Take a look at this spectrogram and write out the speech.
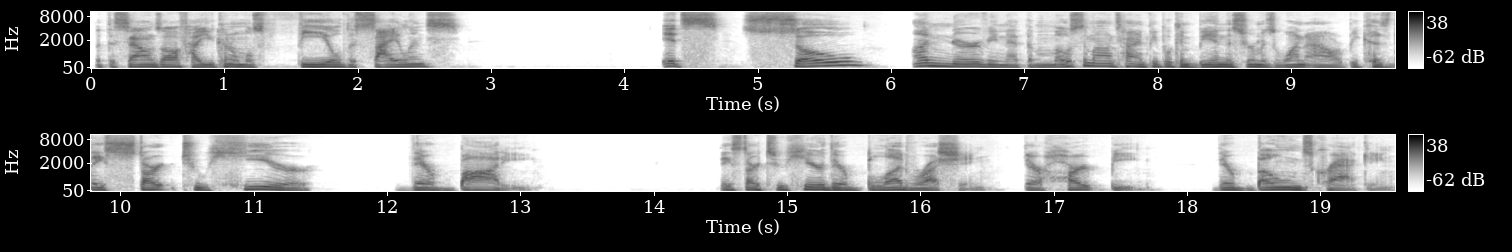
but the sound's off, how you can almost feel the silence. It's so unnerving that the most amount of time people can be in this room is one hour because they start to hear their body. They start to hear their blood rushing, their heartbeat, their bones cracking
